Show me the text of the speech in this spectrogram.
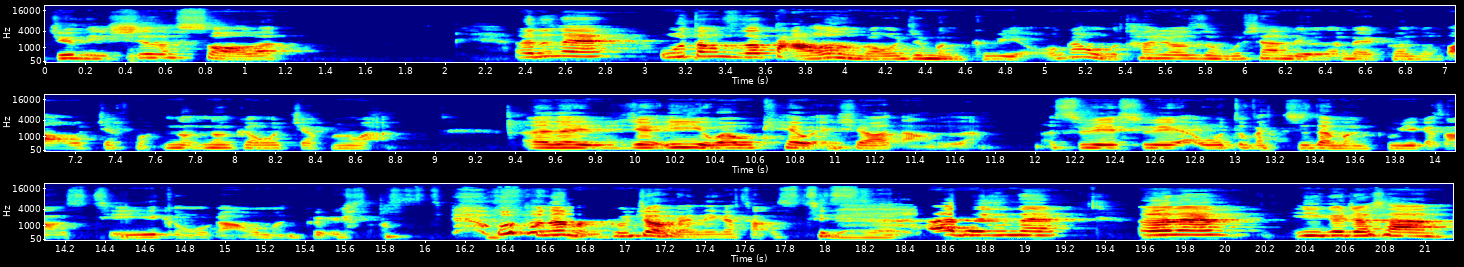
就联系了少了。后头呢，我当时在大学辰光，我就问过伊，我讲下趟要是我想留辣美国，侬帮我结婚，侬侬跟我结婚伐？后头就伊以为我开玩笑，当时，所以所以我都勿记得问过伊搿桩事体。伊跟我讲，我问过伊搿桩事体，我可能问过交关人搿桩事体。啊，但是呢，后头呢，伊搿叫啥？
